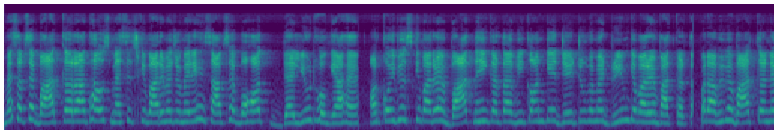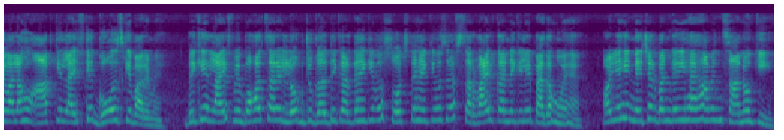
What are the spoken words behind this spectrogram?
मैं सबसे बात कर रहा था उस मैसेज के बारे में जो मेरे हिसाब से बहुत डेल्यूट हो गया है, और कोई भी उसके बारे में बात नहीं करता। वीक ऑन के डे टू में मैं ड्रीम के बारे में बात करता, पर अभी मैं बात करने वाला हूँ आपके लाइफ के गोल्स के बारे में। देखिए लाइफ में बहुत सारे लोग जो गलती करते हैं कि वो सोचते हैं कि वो सिर्फ़ सर्वाइव करने के लिए पैदा हुए हैं। और यही नेचर बन गई है हम इंसानों की,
